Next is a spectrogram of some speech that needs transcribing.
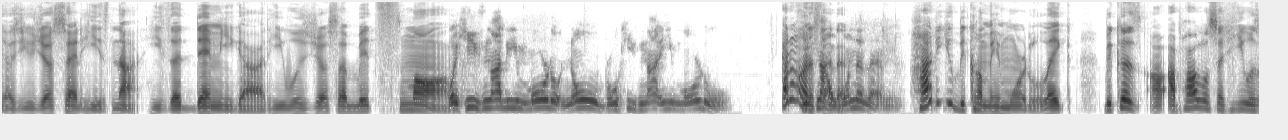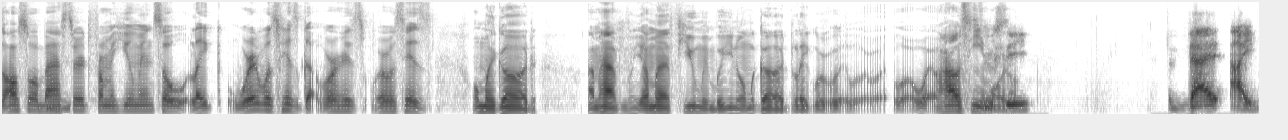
as you just said, he's not. He's a demigod. He was just a bit small. But he's not immortal. No, bro, he's not immortal. I don't understand. He's understand not that. one of them. How do you become immortal? Like because uh, Apollo said he was also a Mm-hmm. bastard from a human. So like, where was his god? Where his? Where was his? Oh my god, I'm half. I'm half human, but you know I'm a god. Like, where, where, where, how is he You immortal? see, that I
